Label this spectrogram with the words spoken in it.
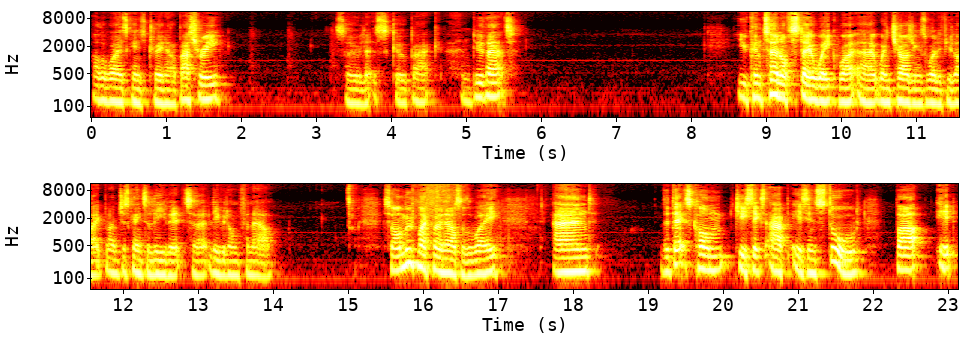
otherwise going to drain our battery. So let's go back and do that. You can turn off stay awake uh, when charging as well if you like, but I'm just going to leave it uh, leave it on for now. So I'll move my phone out of the way and the Dexcom G6 app is installed, but it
